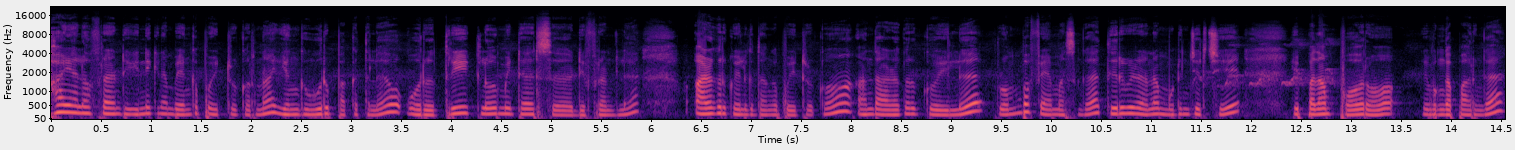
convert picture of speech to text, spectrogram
ஹாய் ஹலோ ஃப்ரெண்ட் இன்றைக்கி நம்ம எங்கே போயிட்டுருக்கோம்னா எங்கள் ஊர் பக்கத்தில் ஒரு த்ரீ கிலோமீட்டர்ஸ் டிஃப்ரெண்ட்டில் அழகர் கோயிலுக்கு தாங்க போயிட்டுருக்கோம். அந்த அழகர் கோயில் ரொம்ப ஃபேமஸுங்க திருவிழானா முடிஞ்சிருச்சு. இப்போ தான் போகிறோம் இவங்க பாருங்கள்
